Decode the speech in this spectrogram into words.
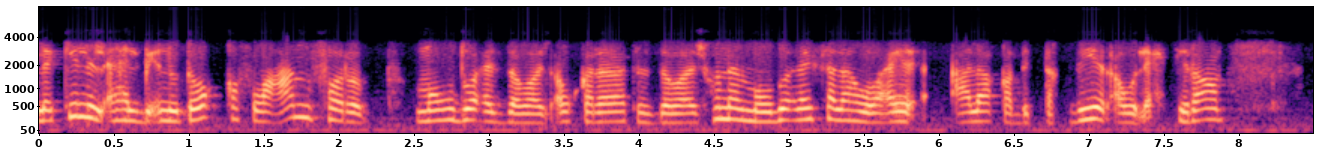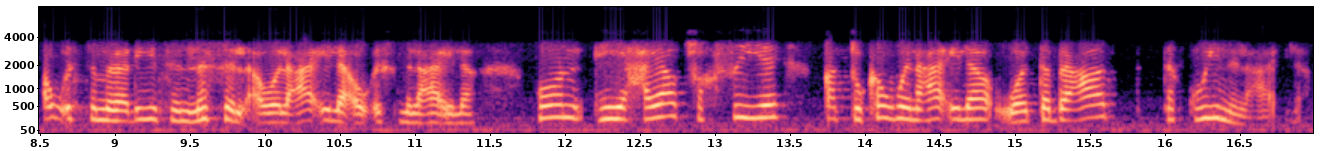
لكل الأهل بأنه توقفوا عن فرض موضوع الزواج أو قرارات الزواج. هنا الموضوع ليس له علاقة بالتقدير أو الاحترام أو استمرارية النسل أو العائلة أو اسم العائلة. هون هي حياة شخصية قد تكون عائلة وتبعات تكوين العائلة.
